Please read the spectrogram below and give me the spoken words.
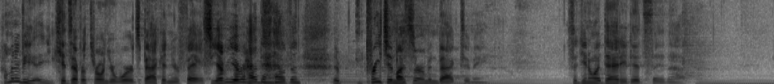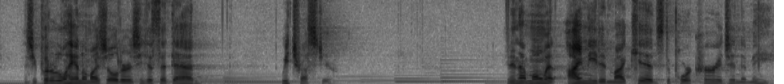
How many of you, you kids ever thrown your words back in your face? You ever, you ever had that happen? They're preaching my sermon back to me. I said, You know what? Daddy did say that. And she put a little hand on my shoulder and she just said, Dad, we trust you. And in that moment, I needed my kids to pour courage into me.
